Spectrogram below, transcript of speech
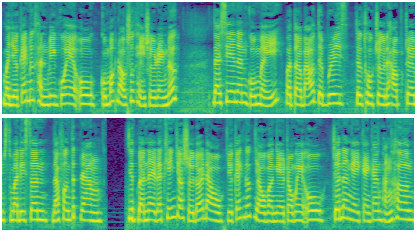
mà giữa các nước thành viên của EU cũng bắt đầu xuất hiện sự rạn nứt. Đài CNN của Mỹ và tờ báo The Breeze trực thuộc trường đại học James Madison đã phân tích rằng dịch bệnh này đã khiến cho sự đối đầu giữa các nước giàu và nghèo trong EU trở nên ngày càng căng thẳng hơn.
